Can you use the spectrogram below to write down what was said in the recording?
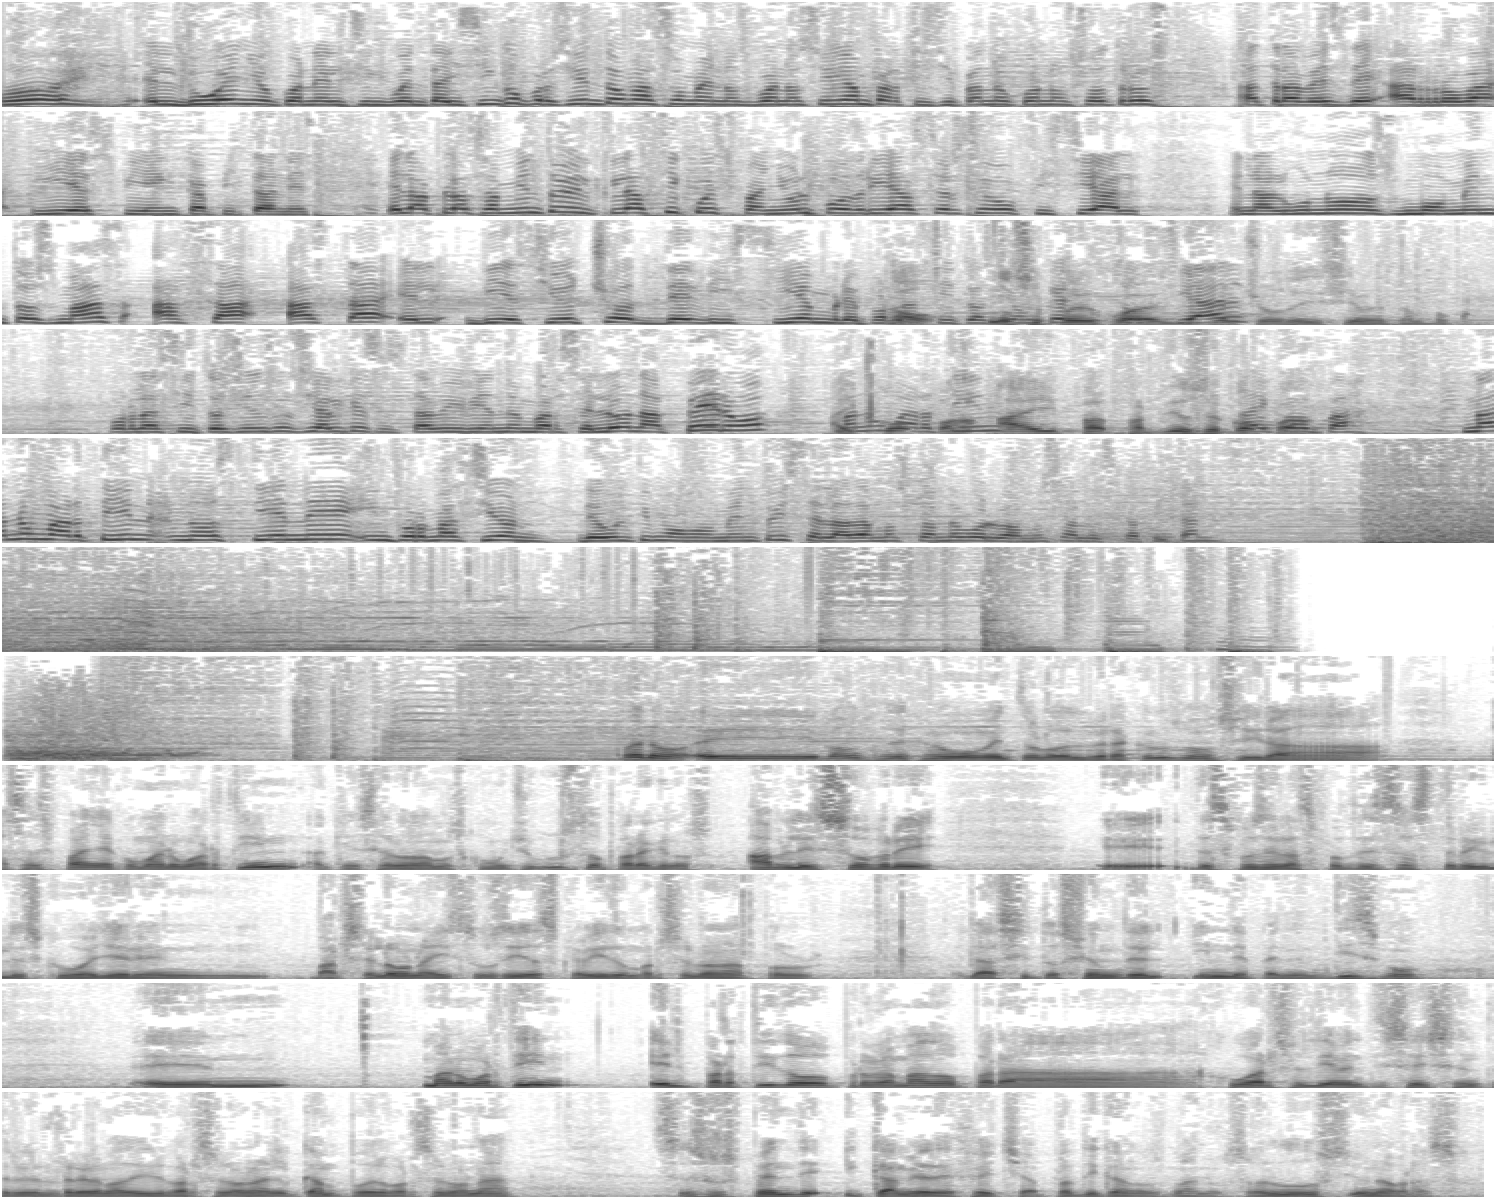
Ay, el dueño con el 55% más o menos. Bueno, sigan participando con nosotros a través de arroba ESPN Capitanes. El aplazamiento del clásico español podría hacerse oficial en algunos momentos más hasta, hasta el 18 de diciembre por no, la situación no se que- puede jugar social el 18 de diciembre tampoco. por la situación social que se está viviendo en Barcelona. Pero Hay, Manu copa, Martín hay pa- partidos de Copa. hay copa. Manu Martín nos tiene información de último momento y se la damos cuando volvamos a los capitanes. Bueno, eh, vamos a dejar un momento lo del Veracruz, vamos a ir a, hasta España con Manu Martín, a quien saludamos con mucho gusto, para que nos hable sobre, eh, después de las protestas terribles que hubo ayer en Barcelona y estos días que ha habido en Barcelona por la situación del independentismo. Eh, Manu Martín, el partido programado para jugarse el día 26 entre el Real Madrid y el Barcelona en el campo del Barcelona se suspende y cambia de fecha. Platícanos, Manu. Saludos y un abrazo.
